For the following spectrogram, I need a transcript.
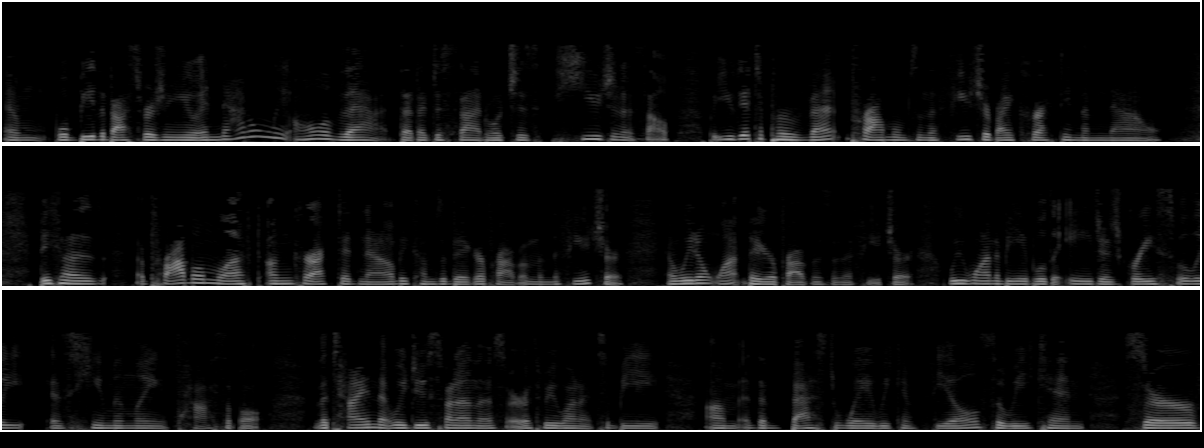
and will be the best version of you. And not only all of that that I just said, which is huge in itself, but you get to prevent problems in the future by correcting them now because a problem left uncorrected now becomes a bigger problem in the future. And we don't want bigger problems in the future. We want to be able to age as gracefully as humanly possible. The time that we do spend on this earth, we want it to be um, the best way we can feel so we can serve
